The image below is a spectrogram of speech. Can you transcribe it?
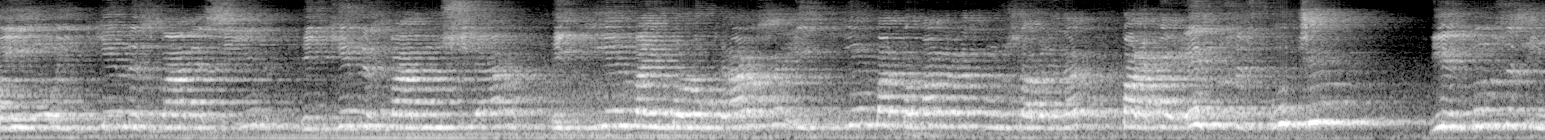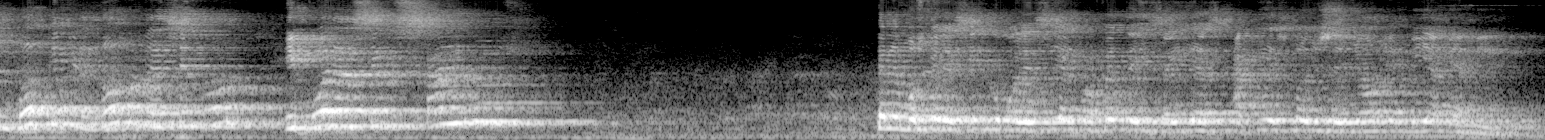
oído? ¿Y quién les va a decir? ¿Y quién les va a anunciar? ¿Y quién va a involucrarse? ¿Y quién va a tomar la responsabilidad para que estos escuchen? Y entonces invoquen el nombre del Señor y puedan ser salvos. Tenemos que decir, como decía el profeta Isaías, aquí estoy Señor, envíame a mí.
